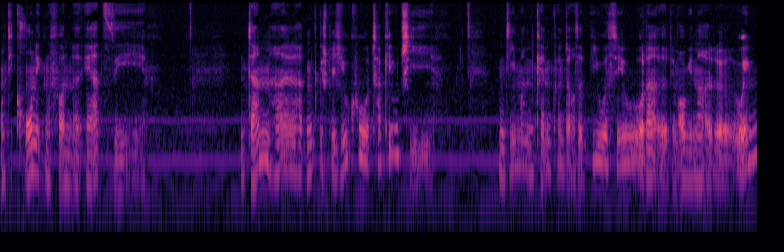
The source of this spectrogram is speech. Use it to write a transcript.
Und die Chroniken von äh, Erdsee. Dann hat mitgespielt Yuko Takeuchi die man kennen könnte aus Be With You oder äh, dem Original äh, Wing.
